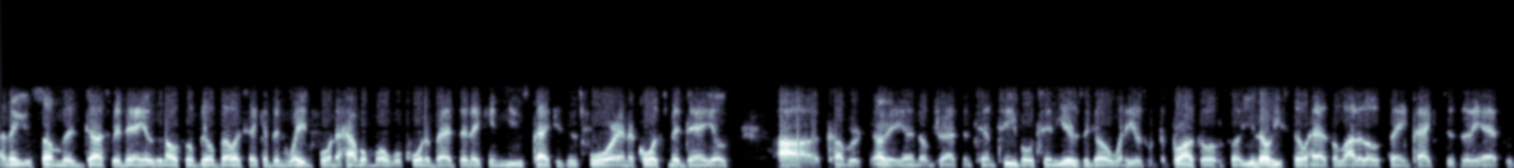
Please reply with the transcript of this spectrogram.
I think it's something that Josh McDaniels and also Bill Belichick have been waiting for to have a mobile quarterback that they can use packages for, and of course McDaniels uh, covered. I mean, he ended up drafting Tim Tebow ten years ago when he was with the Broncos. So you know he still has a lot of those same packages that he had for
